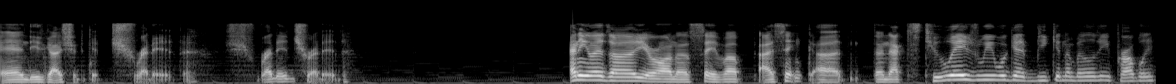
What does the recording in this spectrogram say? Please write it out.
And these guys should get shredded. Shredded, shredded. Anyways, uh, you're on a save up. I think, uh, the next two waves we will get beacon ability, probably.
